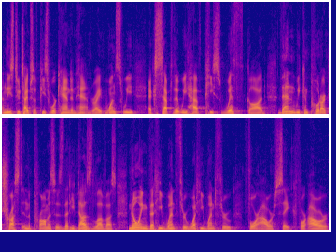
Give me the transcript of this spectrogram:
And these two types of peace work hand in hand, right? Once we accept that we have peace with God, then we can put our trust in the promises that He does love us, knowing that He went through what He went through for our sake, for our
